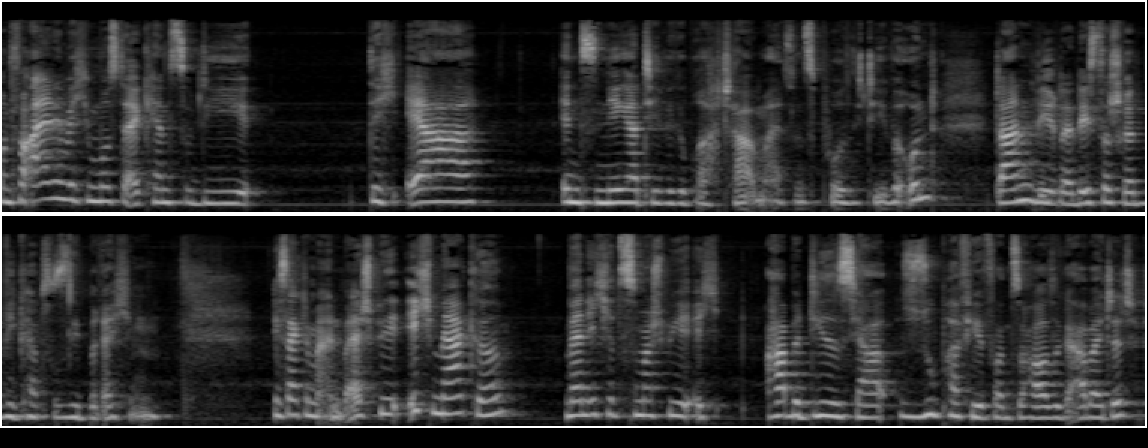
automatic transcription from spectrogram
Und vor allen Dingen, welche Muster erkennst du, die dich eher ins Negative gebracht haben als ins Positive? Und dann wäre der nächste Schritt, wie kannst du sie brechen? Ich sage dir mal ein Beispiel. Ich merke, wenn ich jetzt zum Beispiel, ich habe dieses Jahr super viel von zu Hause gearbeitet.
